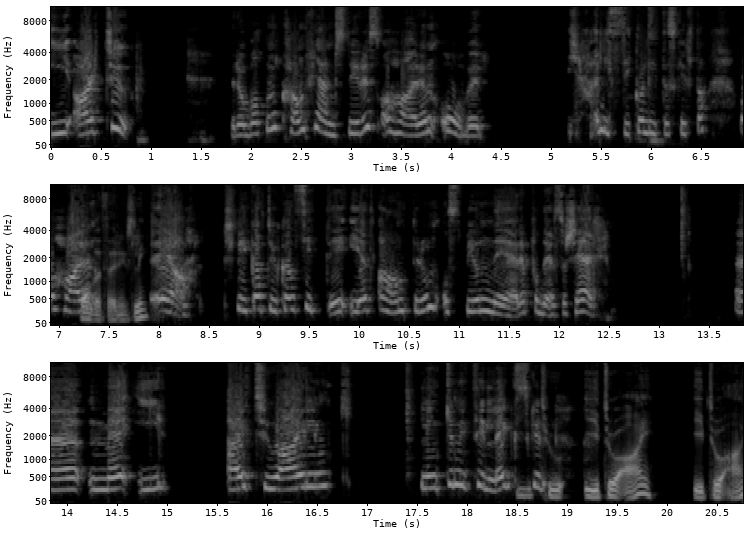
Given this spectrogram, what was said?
ER2. Roboten kan fjernstyres og har en over... Helsike og lite skrift, da. Og har en Overføringslink? Ja, slik at du kan sitte i et annet rom og spionere på det som skjer. Eh, med I- I2I-linken i tillegg skulle E2I? E2I?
